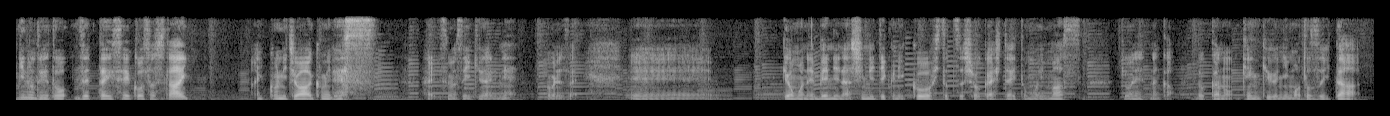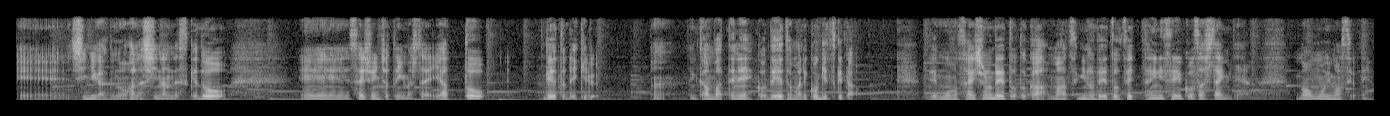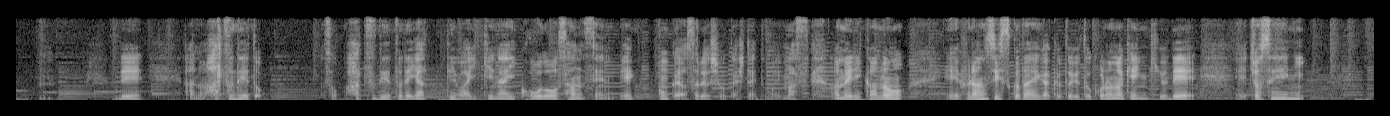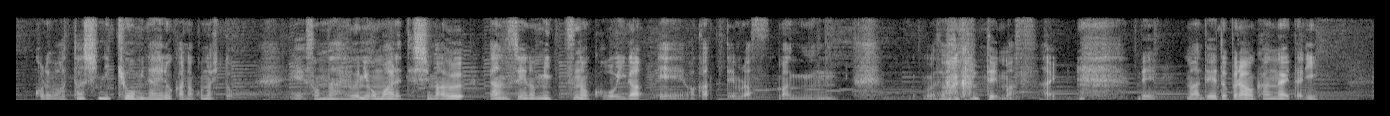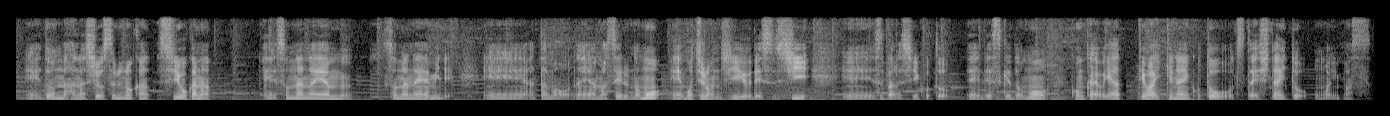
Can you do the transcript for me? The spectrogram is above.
次のデート絶対成功させたい。はいこんにちはくみです。はいすいませんいきなりね。ごめんなさい。えー、今日もね便利な心理テクニックを一つ紹介したいと思います。今日はねなんかどっかの研究に基づいた、えー、心理学のお話なんですけど、えー、最初にちょっと言いましたやっとデートできる、うん、頑張ってねこうデートまでこぎつけた。でも最初のデートとか、まあ、次のデート絶対に成功させたいみたいな、まあ、思いますよね、うん、であの初デート。そう初デートでやってはいけない行動参戦、え今回はそれを紹介したいと思います。アメリカの、えフランシスコ大学というところの研究で、え女性にこれ私に興味ないのかなこの人、えそんな風に思われてしまう男性の3つの行為が、え、分かってます、まあ、うん、分かっています。はい。でまあデートプランを考えたり、え、どんな話をするのかしようかな、え、そんな悩むそんな悩みで。えー、頭を悩ませるのも、えー、もちろん自由ですし、えー、素晴らしいこと、えですけども今回はやってはいけないことをお伝えしたいと思います。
